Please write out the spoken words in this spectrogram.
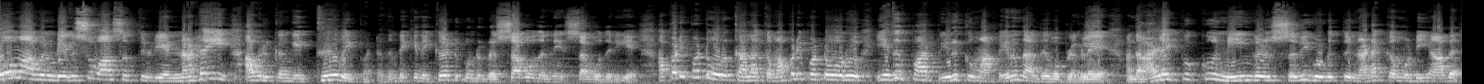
தோமாவினுடைய விசுவாசத்தினுடைய நடை அவருக்கு அங்கே தேவைப்பட்டது. இன்றைக்கு இதை கேட்டுக்கொண்டிருக்கிற சகோதரனே சகோதரியே அப்படிப்பட்ட ஒரு கலக்கம் அப்படிப்பட்ட ஒரு எதிர்பார்ப்பு இருக்குமாக இருந்தால் தேவப்பிள்ளைகளே அந்த அழைப்புக்கு நீங்கள் செவி கொடுத்து நடக்க முடியாத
